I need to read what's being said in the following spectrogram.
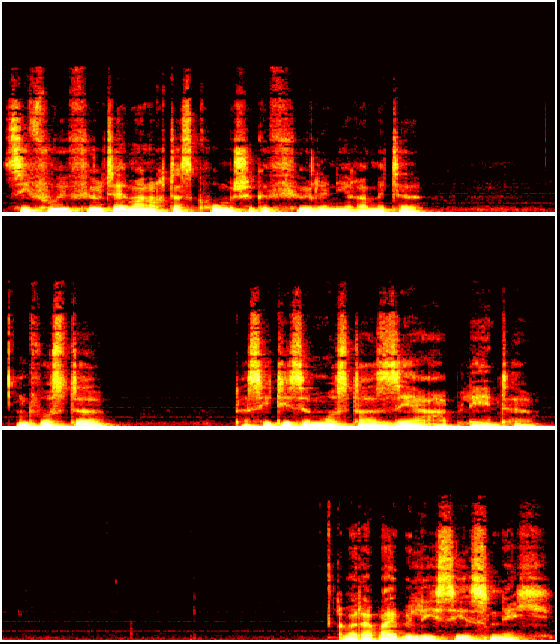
Sie fühlte immer noch das komische Gefühl in ihrer Mitte und wusste, dass sie diese Muster sehr ablehnte. Aber dabei beließ sie es nicht.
